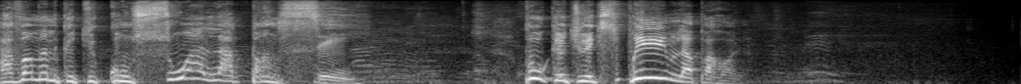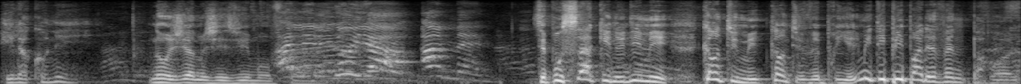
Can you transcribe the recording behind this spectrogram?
avant même que tu conçois la pensée, pour que tu exprimes la parole, il la connaît. Non, j'aime Jésus, mon frère. Alléluia. Amen. C'est pour ça qu'il nous dit, mais quand tu, quand tu veux prier, ne multiplie pas de vaines paroles.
